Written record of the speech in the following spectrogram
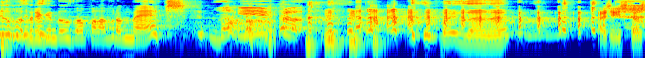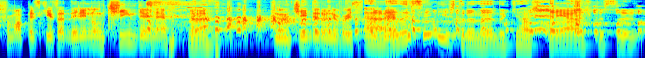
e o Rodrigo ainda usou a palavra match. Isso! pois é, né? A gente transformou a pesquisa dele num Tinder, né? É. num Tinder universitário. É menos sinistro, né? Do que rastrear as pessoas.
